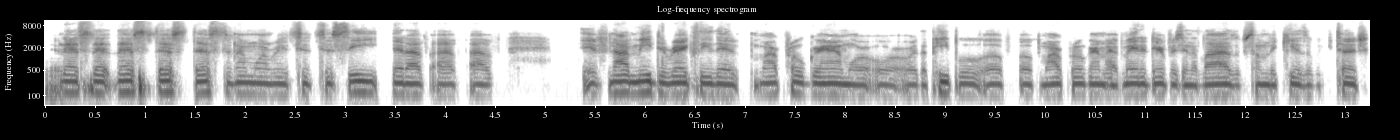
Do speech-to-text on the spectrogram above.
Yeah. That's that that's that's that's the number one reason to, to see that I've I've I've if not me directly, that my program or, or, or the people of, of my program have made a difference in the lives of some of the kids that we've touched.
